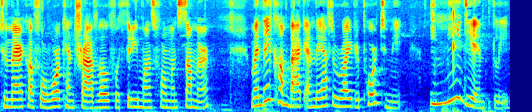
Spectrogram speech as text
to America for work and travel for three months, four months, summer. When they come back and they have to write report to me, immediately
